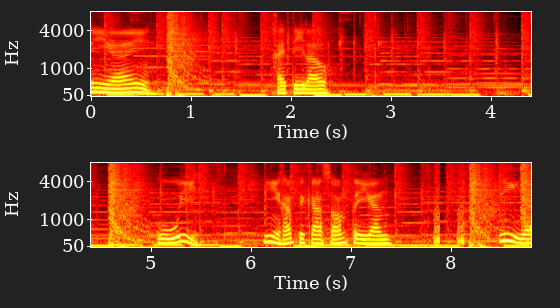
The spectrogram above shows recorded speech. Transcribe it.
นี่ไง ใครตีเรา อุ้ย นี่ครับเป็นการซ้อมตีกัน นี่ไง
